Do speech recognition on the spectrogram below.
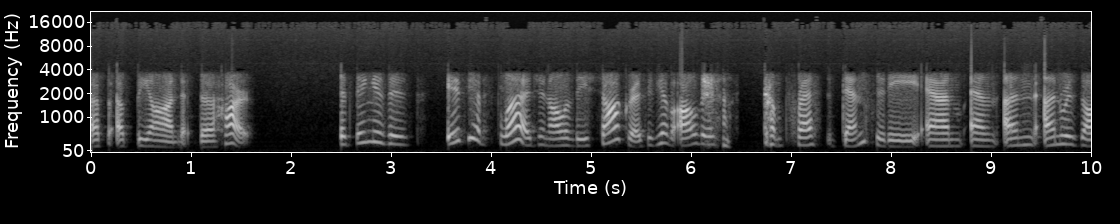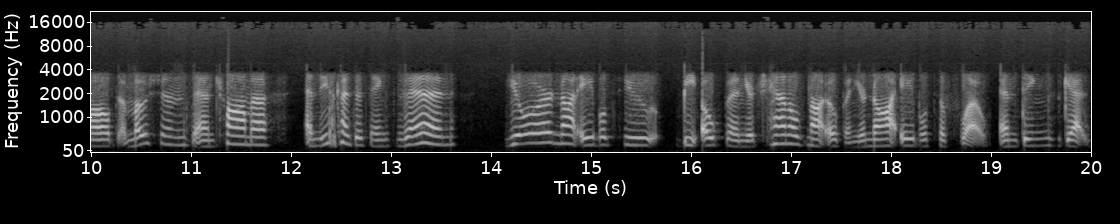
up up beyond the heart. The thing is, is if you have sludge in all of these chakras, if you have all this compressed density and and un, unresolved emotions and trauma and these kinds of things, then you're not able to be open. Your channel's not open. You're not able to flow, and things get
